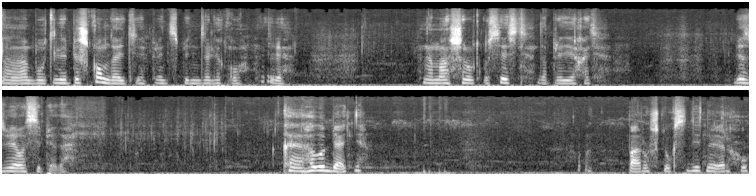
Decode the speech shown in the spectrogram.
Надо будет или пешком дойти, в принципе, недалеко, или на маршрутку сесть да приехать без велосипеда. Какая голубятня. Вот, пару штук сидит наверху.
